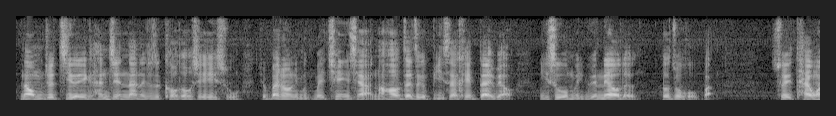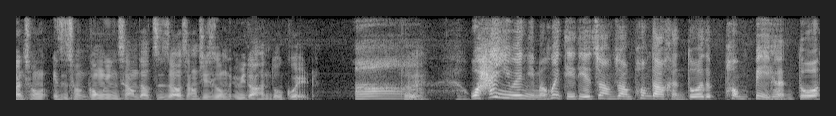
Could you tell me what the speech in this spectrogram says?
那我们就记了一个很简单的，就是口头协议书，就拜托你们可不可以签一下，然后在这个比赛可以代表你是我们原料的合作伙伴。所以台湾从一直从供应商到制造商，其实我们遇到很多贵人。哦，对，我还以为你们会跌跌撞撞，碰到很多的碰壁很多，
